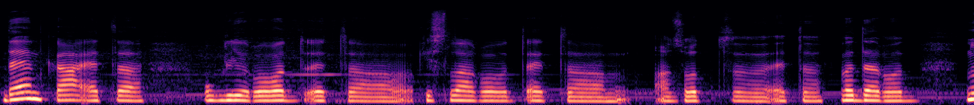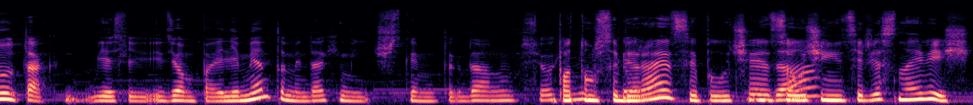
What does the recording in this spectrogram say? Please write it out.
ДНК – это углерод, это кислород, это азот, это водород. Ну так, если идем по элементам, да, химическими, тогда ну все. Потом собирается и получается да. очень интересная вещь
